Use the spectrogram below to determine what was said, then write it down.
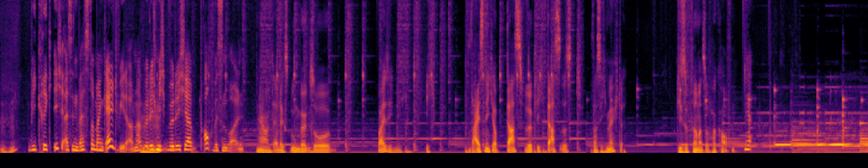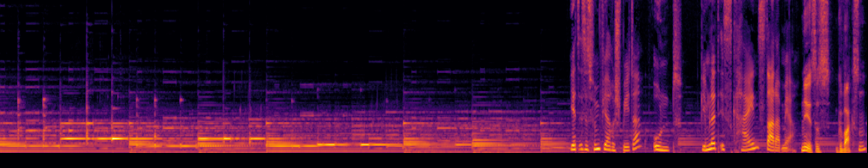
Mhm. Wie kriege ich als Investor mein Geld wieder? Ne? Würde, ich Mhm. mich, würde ich ja auch wissen wollen. Ja, und Alex Bloomberg so, weiß ich nicht. Ich weiß nicht, ob das wirklich das ist, was ich möchte. Diese Firma zu verkaufen. Ja. Jetzt ist es fünf Jahre später und Gimlet ist kein Startup mehr. Nee, es ist gewachsen.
